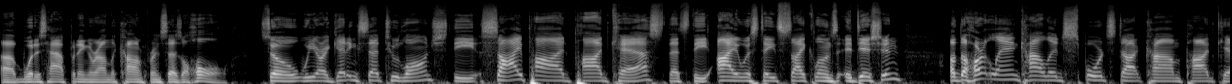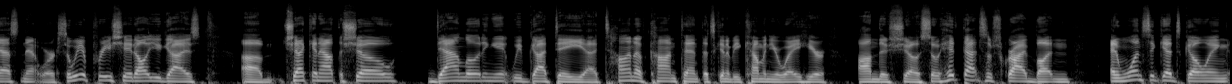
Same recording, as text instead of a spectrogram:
uh, what is happening around the conference as a whole. So we are getting set to launch the CyPOD podcast. That's the Iowa State Cyclones edition of the Heartland College Sports.com podcast network. So we appreciate all you guys um, checking out the show, downloading it. We've got a, a ton of content that's going to be coming your way here on this show. So hit that subscribe button. And once it gets going,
